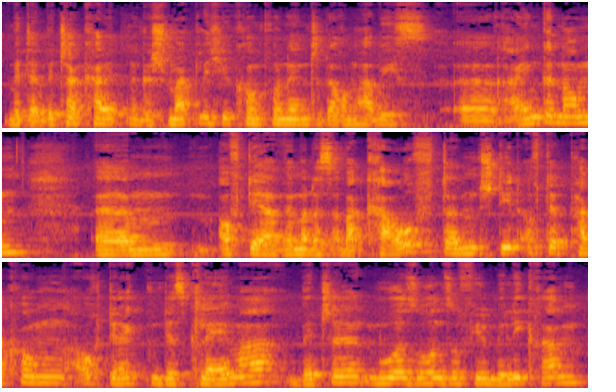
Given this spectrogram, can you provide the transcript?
mit der Bitterkeit eine geschmackliche Komponente, darum habe ich es äh, reingenommen. Ähm, auf der, wenn man das aber kauft, dann steht auf der Packung auch direkt ein Disclaimer, bitte nur so und so viel Milligramm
